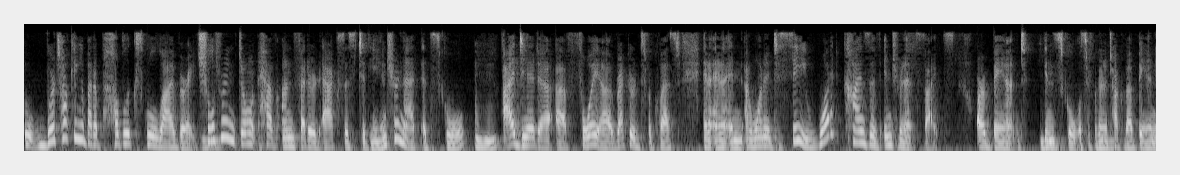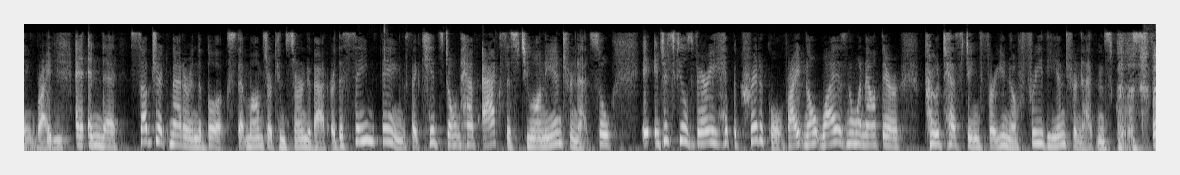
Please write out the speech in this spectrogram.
we're talking about a public school library. Mm-hmm. Children don't have unfettered access to the internet at school. Mm-hmm. I did a, a FOIA records request, and, and, and I wanted to see what kinds of internet sites are banned in schools if we're going to talk about banning, right? And, and the subject matter in the books that moms are concerned about are the same things that kids don't have access to on the internet. So it, it just feels very hypocritical, right? No, why is no one out there protesting for, you know, free the internet in schools?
